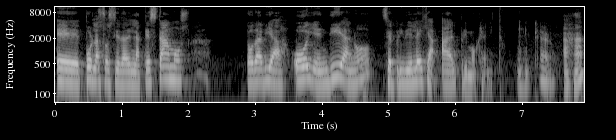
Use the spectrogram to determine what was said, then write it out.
eh, por la sociedad en la que estamos todavía hoy en día, ¿no? Se privilegia al primogénito. Claro. Ajá.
